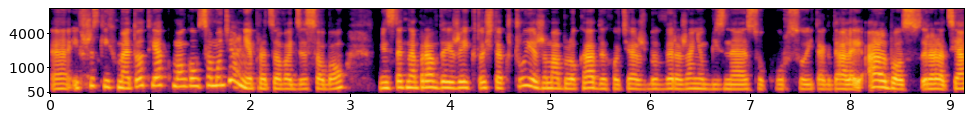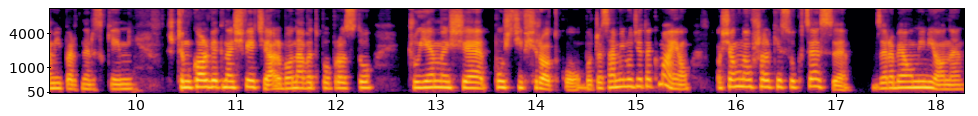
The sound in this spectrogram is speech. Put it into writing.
e, i wszystkich metod, jak mogą samodzielnie pracować ze sobą. Więc tak naprawdę, jeżeli ktoś tak czuje, że ma blokady chociażby w wyrażaniu biznesu, kursu i tak dalej, albo z relacjami partnerskimi, z czymkolwiek na świecie, albo nawet po prostu czujemy się puści w środku, bo czasami ludzie tak mają. Osiągną wszelkie sukcesy, zarabiają miliony,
